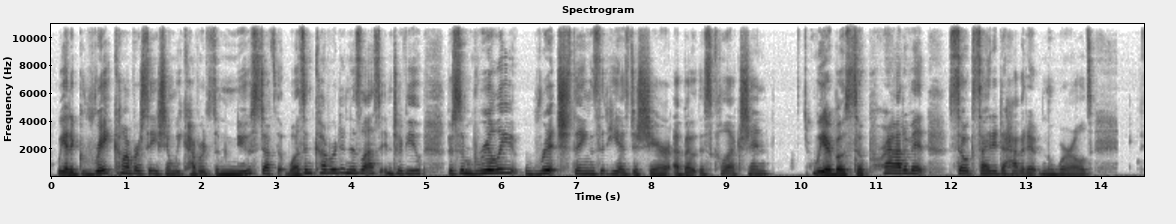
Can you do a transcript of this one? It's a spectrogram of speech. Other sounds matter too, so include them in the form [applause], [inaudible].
We had a great conversation. We covered some new stuff that wasn't covered in his last interview. There's some really rich things that he has to share about this collection. We are both so proud of it, so excited to have it out in the world.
